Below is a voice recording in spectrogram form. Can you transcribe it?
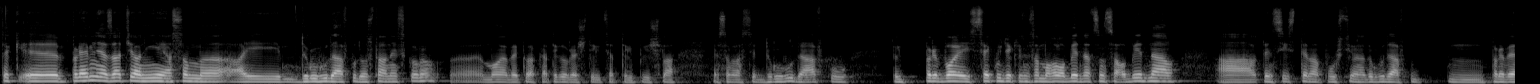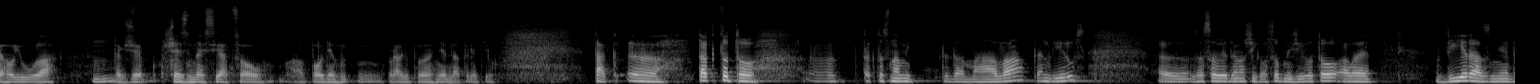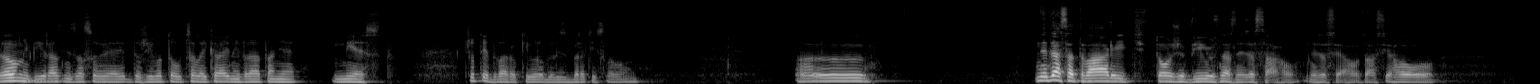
Tak e, pre mňa zatiaľ nie. Ja som e, aj druhú dávku dostal neskoro. E, moja veková kategória 43 prišla. Ja som vlastne druhú dávku pri prvej sekunde, keď som sa mohol objednať, som sa objednal a ten systém ma pustil na druhú dávku 1. júla. Mm. Takže 6 mesiacov a pôjdem pravdepodobne hneď na tretiu. Tak, e, tak toto takto s nami teda máva ten vírus, e, zasahuje do našich osobných životov, ale výrazne, veľmi výrazne zasahuje do životov celej krajiny vrátane miest. Čo tie dva roky urobili s Bratislavou? Uh, nedá sa tváriť to, že vírus nás nezasiahol. Nezasiahol. Zasiahol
